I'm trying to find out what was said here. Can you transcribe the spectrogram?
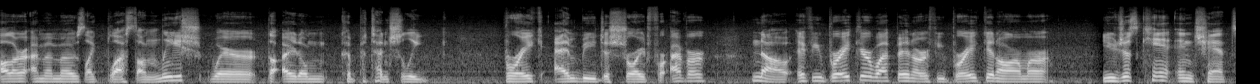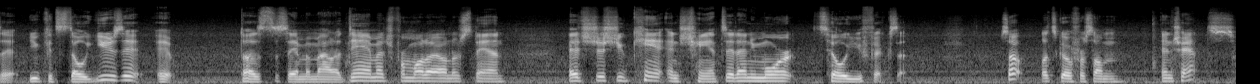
other MMOs like Bless Unleashed, where the item could potentially break and be destroyed forever. No, if you break your weapon or if you break an armor, you just can't enchant it. You could still use it. It does the same amount of damage from what I understand. It's just you can't enchant it anymore till you fix it. So, let's go for some enchants.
